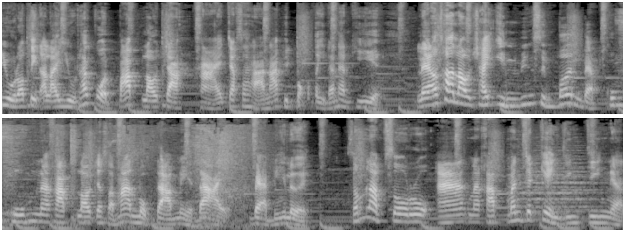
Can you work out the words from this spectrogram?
อยู่เราติดอะไรอยู่ถ้ากดปั๊บเราจะหายจากสถานะผิดปกตินั้นทันที แล้วถ้าเราใช้ Invincible แบบคุ้มๆนะครับ เราจะสามารถหลบดาเมจได้แบบนี้เลยสำหรับโซโ o อาร์คนะครับ มันจะเก่งจริงๆ เนี่ย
